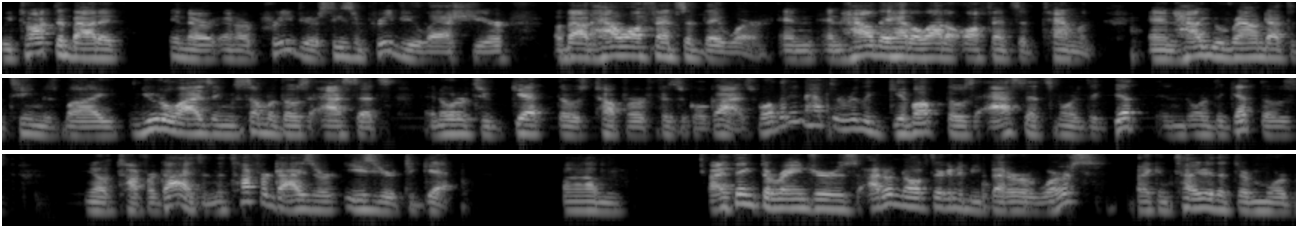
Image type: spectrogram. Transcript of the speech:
we talked about it in our in our preview season preview last year about how offensive they were and and how they had a lot of offensive talent and how you round out the team is by utilizing some of those assets in order to get those tougher physical guys. Well, they didn't have to really give up those assets in order to get in order to get those you know tougher guys, and the tougher guys are easier to get. Um, I think the Rangers. I don't know if they're going to be better or worse, but I can tell you that they're more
